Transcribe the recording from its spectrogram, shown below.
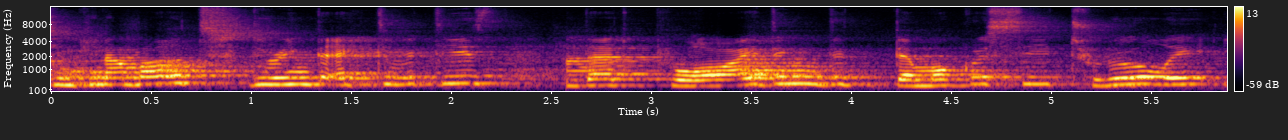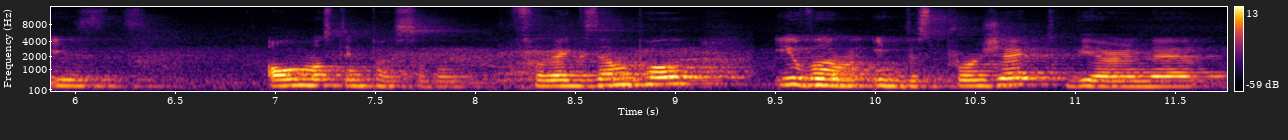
thinking about during the activities that providing the democracy truly is almost impossible. For example, even in this project, we are in a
